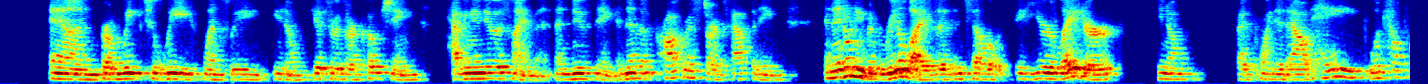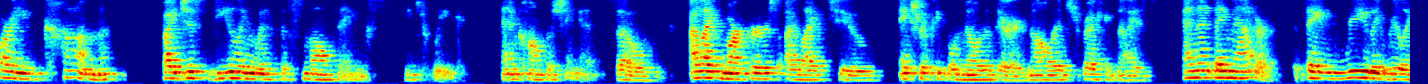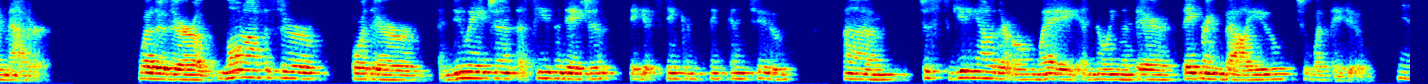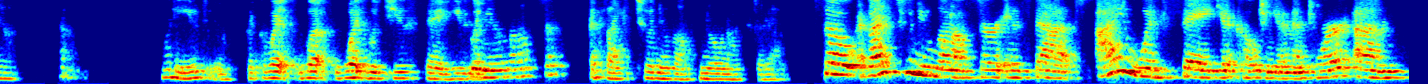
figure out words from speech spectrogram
And from week to week, once we, you know, get through with our coaching, having a new assignment, a new thing, and then the progress starts happening. And they don't even realize it until a year later, you know, I pointed out, hey, look how far you've come by just dealing with the small things each week and accomplishing it. So I like markers. I like to make sure people know that they're acknowledged, recognized, and that they matter. They really, really matter. Whether they're a loan officer or they're a new agent, a seasoned agent, they get stinking thinking too. Um, just getting out of their own way and knowing that they're they bring value to what they do. Yeah. What do you do? Like what what what would you say you To a would new loan officer. advise to a new loan loan officer? Yeah. So advice to a new loan officer is that I would say get a coach and get a mentor. Um,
